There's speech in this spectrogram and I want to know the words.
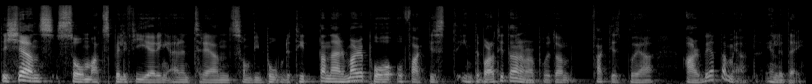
Det känns som att spelifiering är en trend som vi borde titta närmare på och faktiskt inte bara titta närmare på utan faktiskt börja arbeta med enligt dig.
